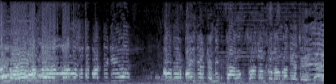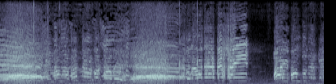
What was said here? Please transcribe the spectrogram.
আমরা আন্দোলন কর্মসূচি করতে গিয়ে আমাদের মিথ্যা এবং ষড়যন্ত্র মামলা দিয়েছে। এই মামলা প্রত্যাহার করতে হবে। এবং আমাদের ব্যবসায়ী ভাই বন্ধুদেরকে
